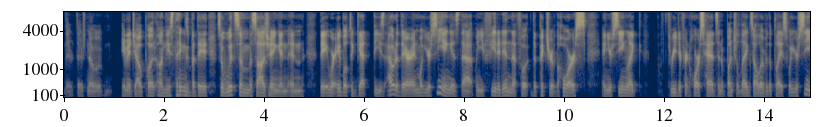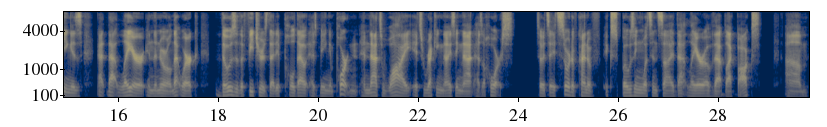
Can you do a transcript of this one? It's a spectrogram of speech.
there, there's no image output on these things but they so with some massaging and and they were able to get these out of there. And what you're seeing is that when you feed it in the fo- the picture of the horse and you're seeing like three different horse heads and a bunch of legs all over the place what you're seeing is at that layer in the neural network those are the features that it pulled out as being important and that's why it's recognizing that as a horse so it's it's sort of kind of exposing what's inside that layer of that black box um,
